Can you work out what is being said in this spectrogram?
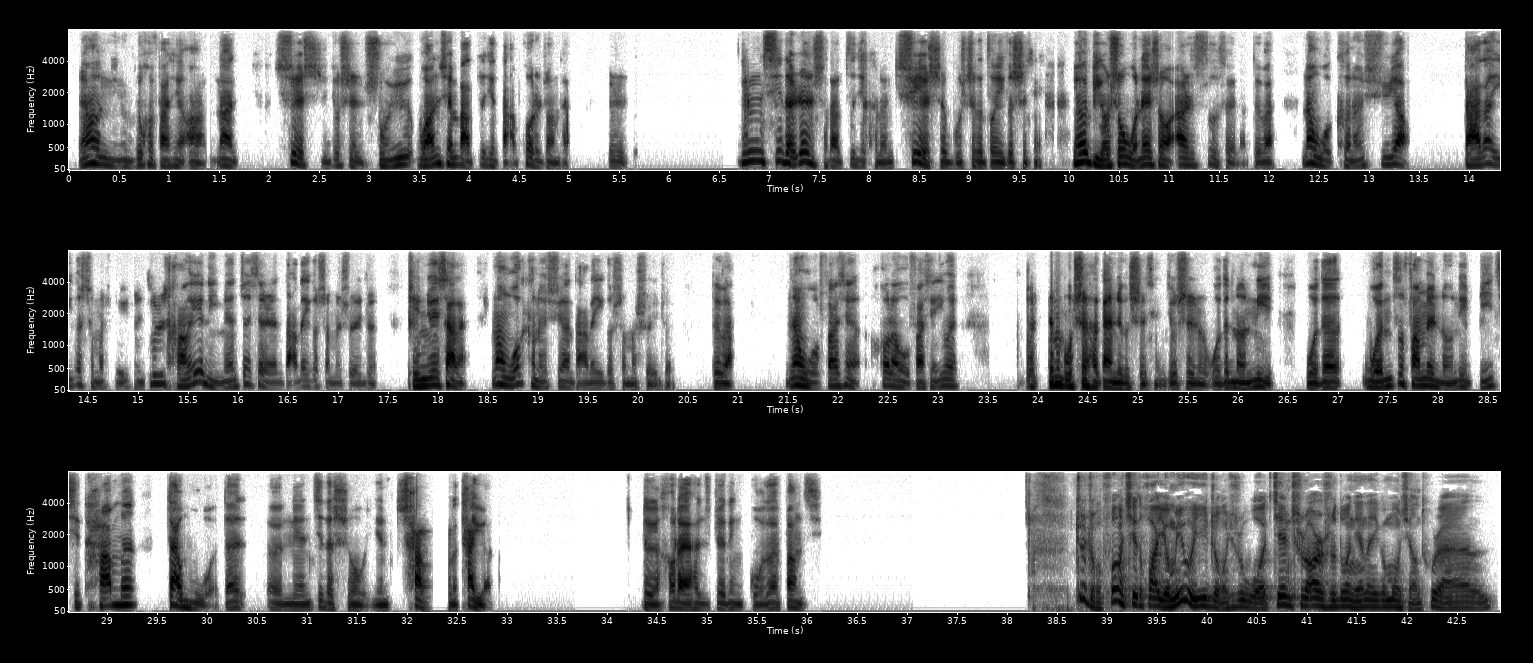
然后你你就会发现啊，那确实就是属于完全把自己打破的状态，就是清晰的认识到自己可能确实不适合做一个事情，因为比如说我那时候二十四岁了，对吧？那我可能需要达到一个什么水准，就是行业里面这些人达到一个什么水准，平均下来。那我可能需要达到一个什么水准，对吧？那我发现后来我发现，因为我真不适合干这个事情，就是我的能力，我的文字方面能力，比起他们在我的呃年纪的时候已经差了太远了。对，后来他就决定果断放弃。这种放弃的话，有没有一种就是我坚持了二十多年的一个梦想突然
